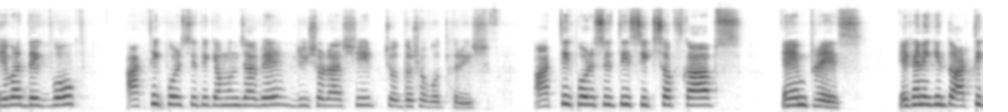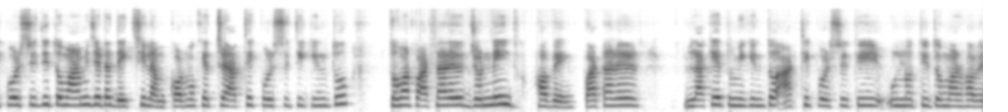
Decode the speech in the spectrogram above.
এবার দেখব, আর্থিক পরিস্থিতি কেমন যাবে? বৃষ রাশির চোদ্দশো বত্রিশ। আর্থিক পরিস্থিতি সিক্স অফ কাপস এমপ্রেস এখানে কিন্তু আর্থিক পরিস্থিতি তোমার, আমি যেটা দেখছিলাম, কর্মক্ষেত্রে আর্থিক পরিস্থিতি কিন্তু তোমার পার্টনারের জন্যই হবে। পার্টনারের লাকে তুমি কিন্তু আর্থিক পরিস্থিতি উন্নতি তোমার হবে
